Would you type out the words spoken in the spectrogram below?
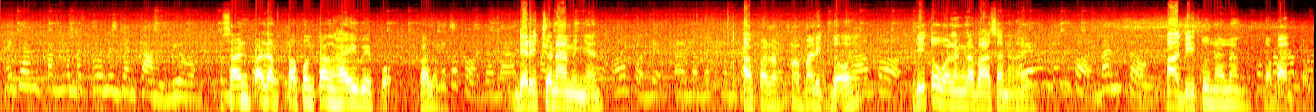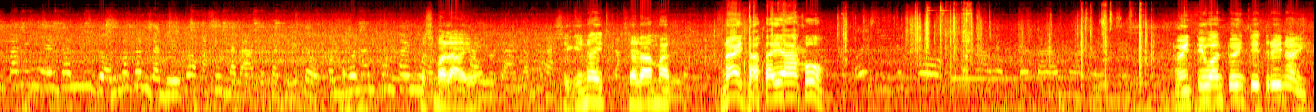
Ay dyan, paglabas po na dyan, cambio. saan pala papuntang highway po? Pala. Dito po, dadaan. Diretso namin yan? Opo, di, paglabas po. Ah, pala, pabalik doon? Opo. Dito walang labasan ng highway. Meron din po, Bantog. Ah, dito na lang, sa Kung Bantog. ang punta ninyo ay galing doon, maganda dito kasi malapit na dito. Pag doon ang punta nyo, Mas malayo? tayo lalabas. Sige, Nay. Salamat. Nay, tataya ako. Ay, sige po. Patama. 21, 23, Nay. Okay.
